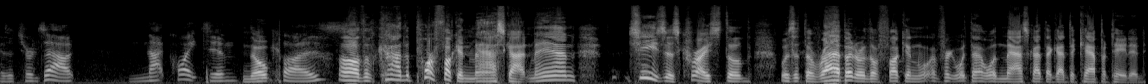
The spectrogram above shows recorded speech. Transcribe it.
as it turns out, not quite, Tim. Nope. Because Oh, the God, the poor fucking mascot, man. Jesus Christ, the was it the rabbit or the fucking I forget what the hell was mascot that got decapitated?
